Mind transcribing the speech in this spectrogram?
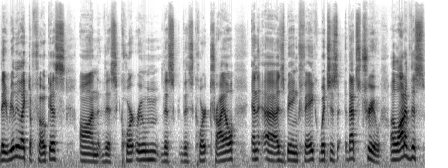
they really like to focus on this courtroom this this court trial and uh, as being fake which is that's true a lot of this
